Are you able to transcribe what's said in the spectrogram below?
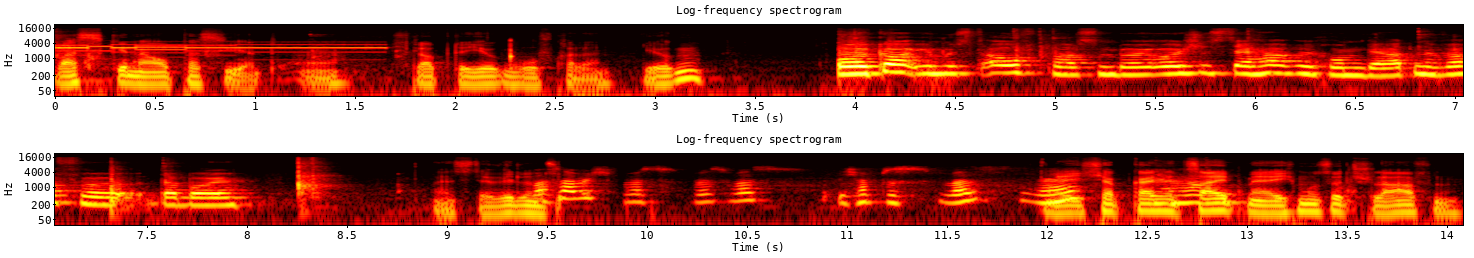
was genau passiert. Ich glaube, der Jürgen ruft gerade an. Jürgen? Volker, ihr müsst aufpassen, bei euch ist der Harry rum, der hat eine Waffe dabei. Meinst du, der will uns... Was habe ich? Was, was, was? Ich habe das. Was? Nee, ich habe keine Ja. Zeit mehr, ich muss jetzt schlafen.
